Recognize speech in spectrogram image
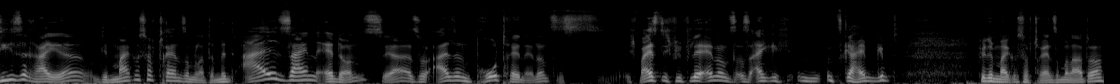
diese Reihe, den Microsoft Train Simulator, mit all seinen Add-ons, ja, also all seinen Pro-Train-Add-ons, ich weiß nicht, wie viele Add-ons es eigentlich insgeheim gibt für den Microsoft Train Simulator.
